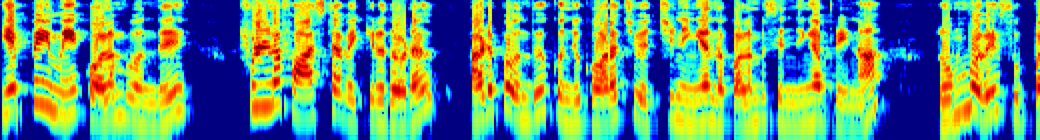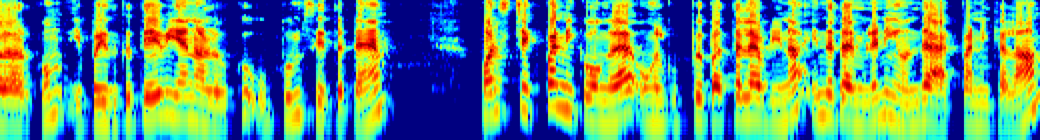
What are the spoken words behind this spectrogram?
எப்பயுமே குழம்பு வந்து ஃபுல்லாக ஃபாஸ்ட்டாக வைக்கிறதோட அடுப்பை வந்து கொஞ்சம் குறைச்சி வச்சு நீங்கள் அந்த குழம்பு செஞ்சீங்க அப்படின்னா ரொம்பவே சூப்பராக இருக்கும். இப்போ இதுக்கு தேவையான அளவுக்கு உப்பும் சேர்த்துட்டேன். ஒன்ஸ் செக் பண்ணிக்கோங்க. உங்களுக்கு உப்பு பத்தலை அப்படின்னா இந்த டைமில் நீங்கள் வந்து ஆட் பண்ணிக்கலாம்.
